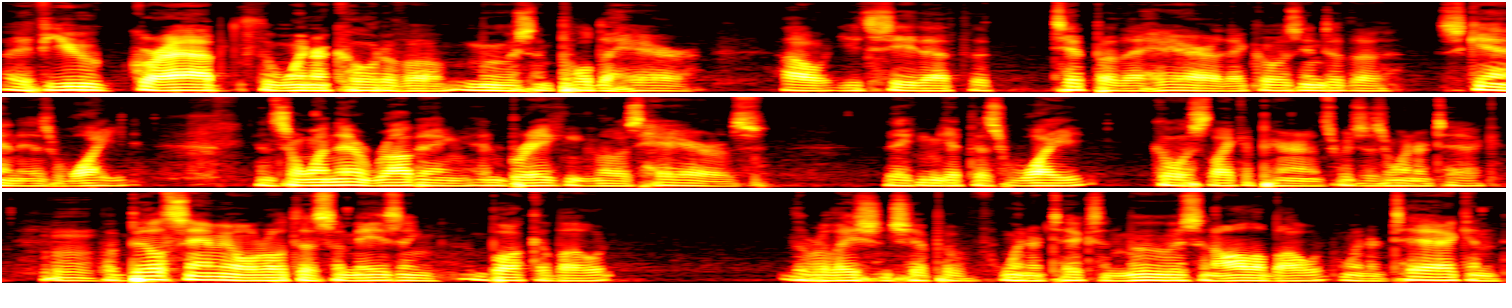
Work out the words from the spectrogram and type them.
if you grabbed the winter coat of a moose and pulled the hair out, you'd see that the tip of the hair that goes into the skin is white. And so when they're rubbing and breaking those hairs, they can get this white ghost-like appearance, which is winter tick. Mm. But Bill Samuel wrote this amazing book about the relationship of winter ticks and moose and all about winter tick. And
